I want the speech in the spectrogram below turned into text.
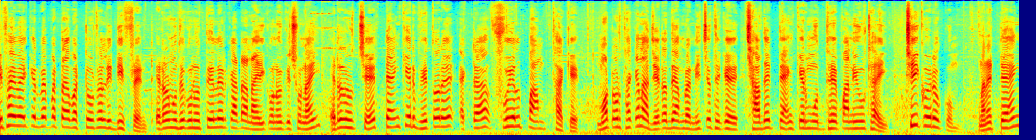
এফআই বাইকের ব্যাপারটা আবার টোটালি ডিফারেন্ট এটার মধ্যে কোনো তেলের কাটা নাই, কোনো কিছু নাই। এটার হচ্ছে ট্যাঙ্কের ভেতরে একটা ফুয়েল পাম্প থাকে। মোটর থাকে না, যেটা দিয়ে আমরা নিচে থেকে ছাদের ট্যাঙ্কের মধ্যে পানি উঠাই। ঠিক ওই রকম মানে ট্যাঙ্ক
